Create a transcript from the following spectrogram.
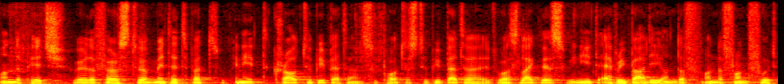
on the pitch. We're the first to admit it, but we need the crowd to be better, supporters to be better. It was like this. We need everybody on the on the front foot.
